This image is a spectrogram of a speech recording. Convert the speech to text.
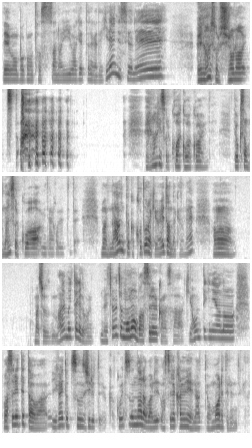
で、も僕もとっさの言い訳ってのができないんですよね。え、何それ知らない？つった。え、何それ怖い怖い怖いみたいな。で、奥さんも何それ怖みたいなこと言ってて。まあ、なんとか事なきを得たんだけどね。うん。まあちょっと前も言ったけど、これめちゃめちゃ物を忘れるからさ、基本的にあの、忘れてたは意外と通じるというか、こいつなら忘れかねねえなって思われてるんだけどね。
